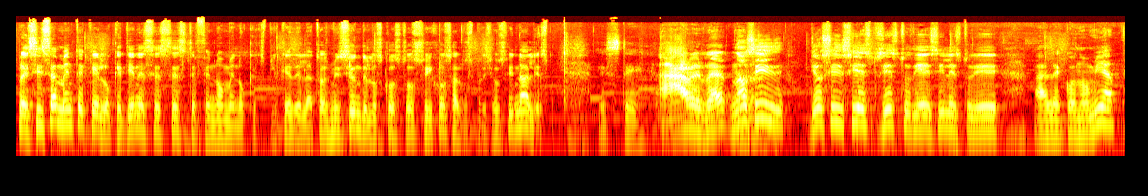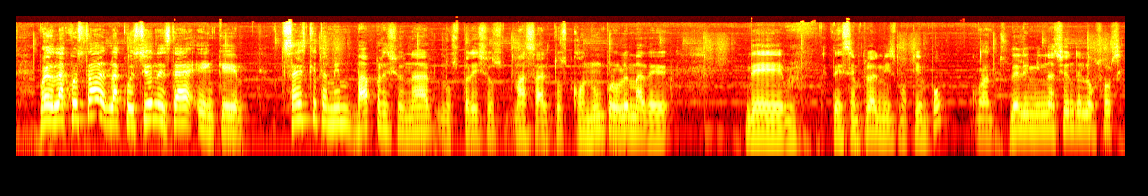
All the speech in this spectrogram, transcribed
Precisamente que lo que tienes es este fenómeno que expliqué de la transmisión de los costos fijos a los precios finales. Este, ah, ¿verdad? No, sí, yo sí, sí, sí estudié, sí le estudié a la economía. Bueno, la, cuesta- la cuestión está en que, ¿sabes que también va a presionar los precios más altos con un problema de, de desempleo al mismo tiempo? ¿Cuánto? La eliminación del outsourcing.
